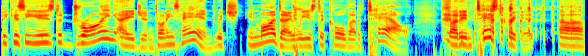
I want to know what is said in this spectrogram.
because he used a drying agent on his hand, which in my day we used to call that a towel. But in Test cricket, uh,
